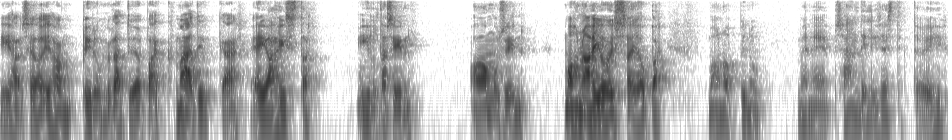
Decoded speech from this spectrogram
ihan, se on ihan pirun hyvä työpaikka. Mä tykkään, ei ahista, iltasin, aamuisin. Mä oon ajoissa jopa. Mä oon oppinut menee säntillisesti töihin.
